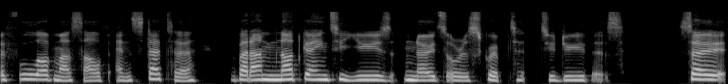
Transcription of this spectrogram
a fool of myself and stutter, but I'm not going to use notes or a script to do this. So,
